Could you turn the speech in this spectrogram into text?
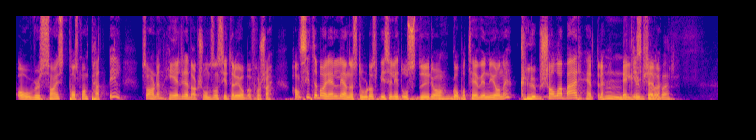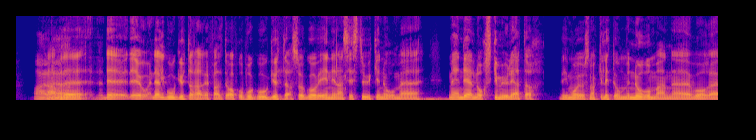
oversized Postman Pat-bil. Så har det en hel redaksjon som sitter og jobber for seg. Han sitter bare i en lenestol og spiser litt oster og går på TV i ny og ne. Klubb Sjalabert heter det. Belgisk Klubb TV. Nei, Nei, men det, det, det er jo en del gode gutter her i feltet. Og apropos gode gutter, så går vi inn i den siste uken nå med, med en del norske muligheter. Vi må jo snakke litt om nordmenn våre.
